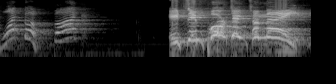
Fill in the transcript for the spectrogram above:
What the fuck? It's important to me!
